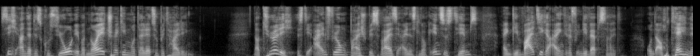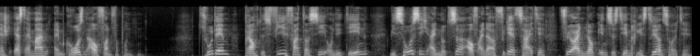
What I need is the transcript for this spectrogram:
sich an der Diskussion über neue Tracking-Modelle zu beteiligen. Natürlich ist die Einführung beispielsweise eines Login-Systems ein gewaltiger Eingriff in die Website und auch technisch erst einmal mit einem großen Aufwand verbunden. Zudem braucht es viel Fantasie und Ideen, wieso sich ein Nutzer auf einer Affiliate-Seite für ein Login-System registrieren sollte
